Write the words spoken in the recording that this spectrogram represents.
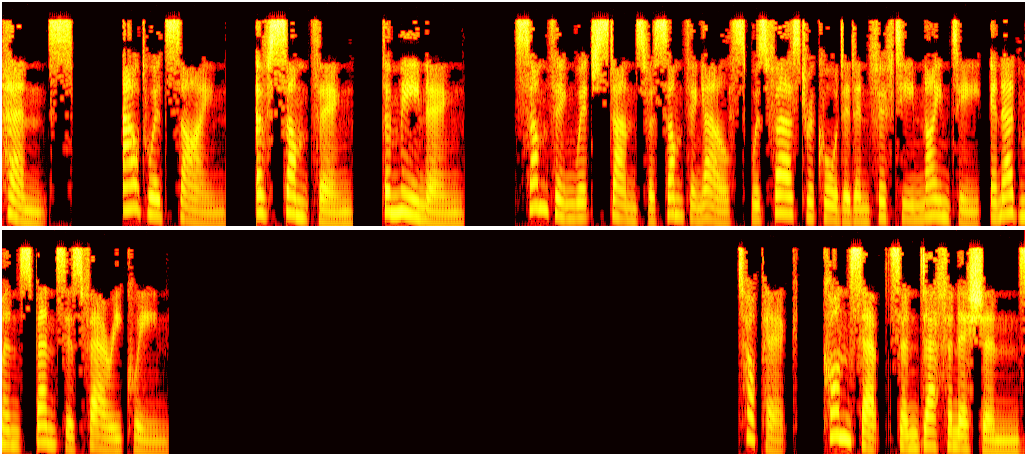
Hence, outward sign of something. The meaning Something which stands for something else was first recorded in 1590, in Edmund Spenser's Faerie Queene. Topic: Concepts and definitions.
